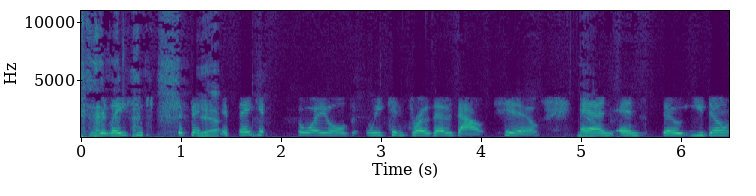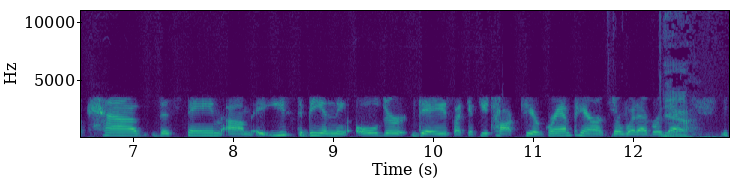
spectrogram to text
relationships. if, they, yeah. if they get soiled, we can throw those out too. Yeah. And and so you don't have the same. Um, it used to be in the older days, like if you talk to your grandparents or whatever, yeah. that you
